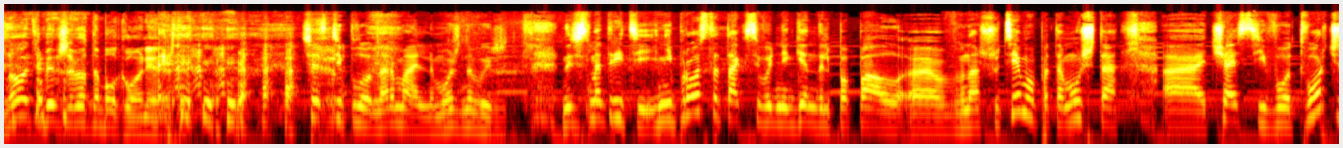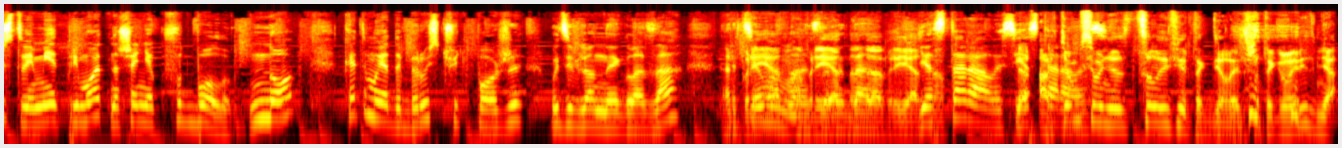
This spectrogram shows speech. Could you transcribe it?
Ну, теперь живет на балконе. Сейчас тепло, нормально, можно выжить. Значит, смотрите, не просто так сегодня Гендель попал э, в нашу тему, потому что э, часть его творчества имеет прямое отношение к футболу. Но к этому я доберусь чуть позже. Удивленные глаза Артема Приятно, Мазура, приятно, да, приятно. Я старалась, я старалась. Артем сегодня целый эфир так делает, что-то говорит мне,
